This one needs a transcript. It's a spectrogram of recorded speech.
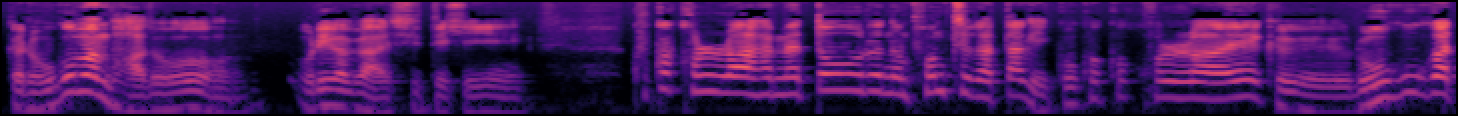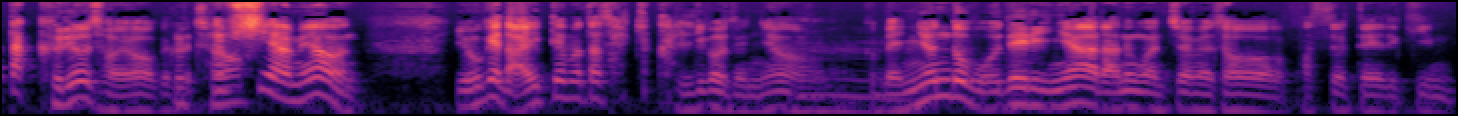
그 로고만 봐도 우리가 그 알 수 있듯이 코카콜라 하면 떠오르는 폰트가 딱 있고 코카콜라의 그 로고가 딱 그려져요. 근데 그쵸. 펩시 하면 요게 나이대마다 살짝 갈리거든요. 음. 그 몇 년도 모델이냐라는 관점에서 봤을 때 느낌.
